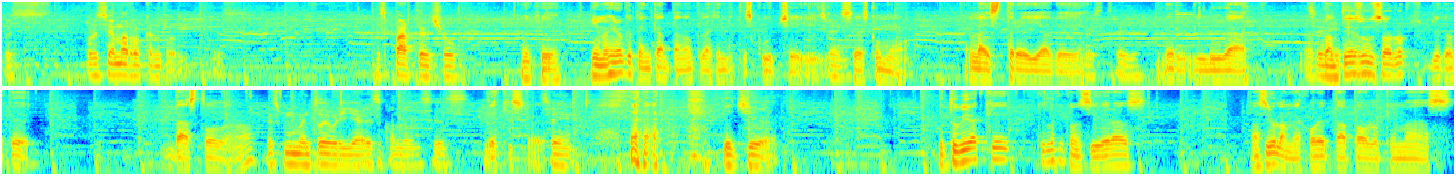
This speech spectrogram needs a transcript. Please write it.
pues por eso se llama rock and roll. Es, es parte del show. Ok. Me imagino que te encanta, ¿no? Que la gente te escuche y Sí. seas como la estrella de, La estrella. del lugar. Sí, Cuando tienes un solo, pues, yo creo que das todo, ¿no? Es momento de brillar, es cuando dices, De aquí soy. sí. Qué chido. ¿En tu vida qué, qué es lo que consideras ha sido la mejor etapa o lo que más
